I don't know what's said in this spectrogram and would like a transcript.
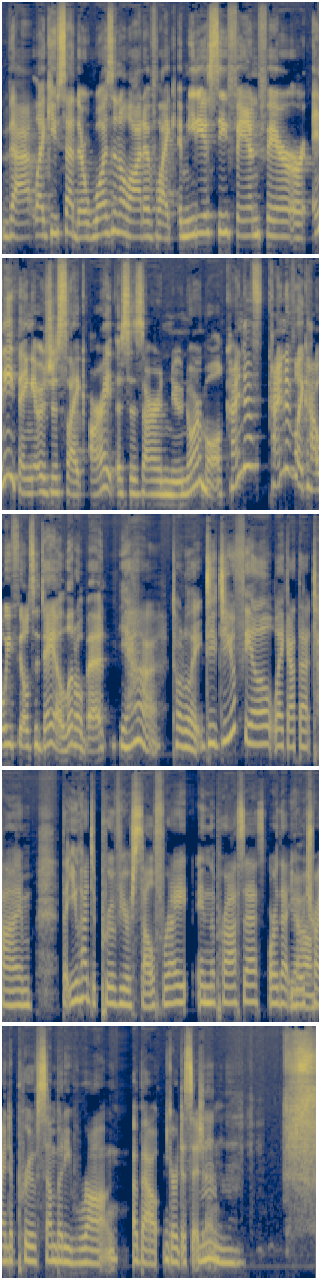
that, like you said, there wasn't a lot of like immediacy, fanfare, or anything. It was just like, all right, this is our new normal. Kind of, kind of like how we feel today a little bit. Yeah, totally. Did you feel like at that time that you had to prove yourself right in the process or that yeah. you were trying to prove somebody wrong about your decision? Mm.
